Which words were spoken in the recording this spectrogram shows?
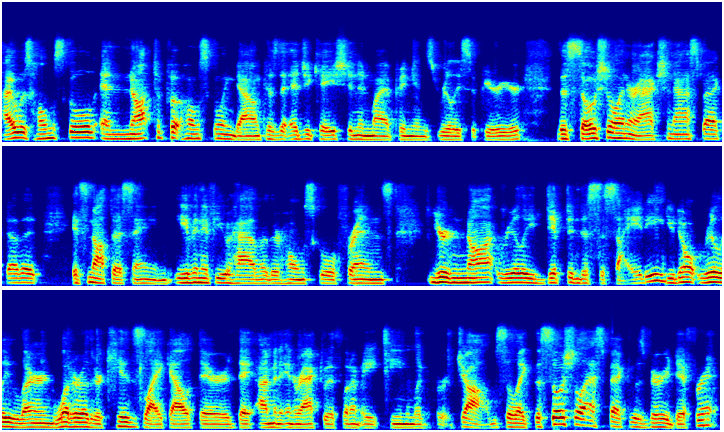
I was homeschooled and not to put homeschooling down because the education in my opinion is really superior. The social interaction aspect of it it's not the same. Even if you have other homeschool friends you're not really dipped into society. You don't really learn what are other kids like out there that I'm going to interact with when I'm 18 and looking for a job. So like the social aspect was very different,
